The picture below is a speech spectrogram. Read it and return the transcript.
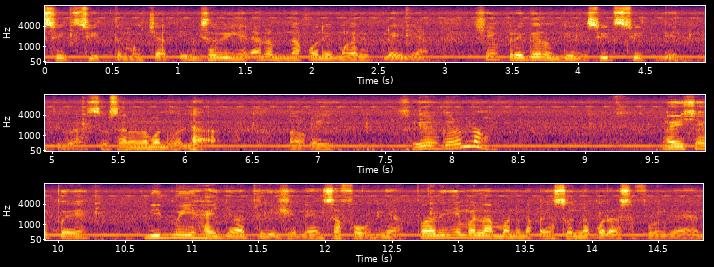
sweet-sweet na mag-chat. Ibig sabihin, alam na kung ano yung mga reply niya. Siyempre, ganun din. Sweet-sweet din. 'di ba? So, sana naman wala. Okay. So, yun. Ganun lang. Ngayon, siyempre, need mo i-hide yung application na yan sa phone niya. Para niya malaman na naka-install na pala sa phone niya yan.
